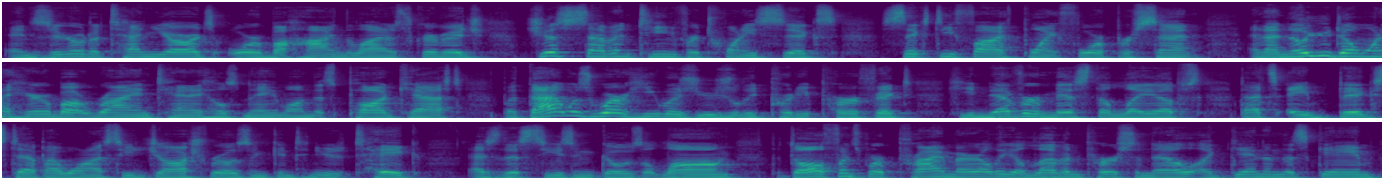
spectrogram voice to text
and 0 to 10 yards or behind the line of scrimmage, just 17 for 26, 65.4%. And I know you don't want to hear about Ryan Tannehill's name on this podcast, but that was where he was usually pretty perfect. He never missed the layups. That's a big step I want to see Josh Rosen continue to take as this season goes along. The Dolphins were primarily 11 personnel again in this game,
